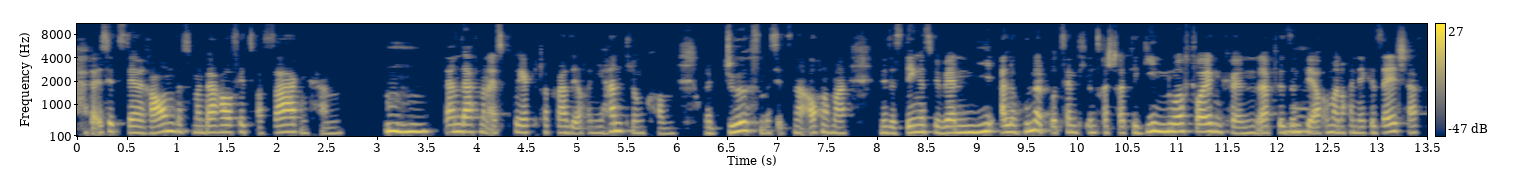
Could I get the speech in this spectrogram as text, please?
ah, da ist jetzt der Raum, dass man darauf jetzt was sagen kann. Mhm. Dann darf man als Projektor quasi auch in die Handlung kommen. Oder dürfen ist jetzt auch nochmal, ne, das Ding ist, wir werden nie alle hundertprozentig unserer Strategien nur folgen können. Dafür sind ja. wir auch immer noch in der Gesellschaft.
